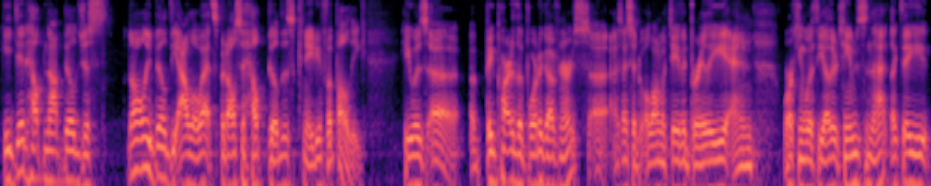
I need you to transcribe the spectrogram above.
he did help not build just not only build the Alouettes but also help build this Canadian Football League. He was uh, a big part of the board of governors, uh, as I said, along with David Braley and working with the other teams and that. Like they,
